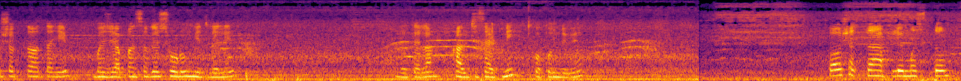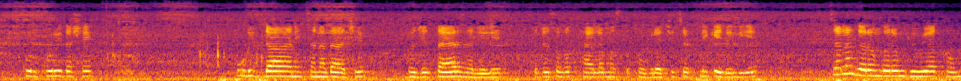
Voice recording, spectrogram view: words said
शकता आता हे भजे आपण सगळे सोडून घेतलेले. त्याला खालची साईडनी पकून देऊया. पाहू शकता आपले मस्त कुरकुरीत असे उडीद डाळ आणि चना डाळचे भजे तयार झालेले आहेत. त्याच्यासोबत खायला मस्त खोबऱ्याची चटणी केलेली आहे. चला गरम गरम घेऊया खाऊन.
